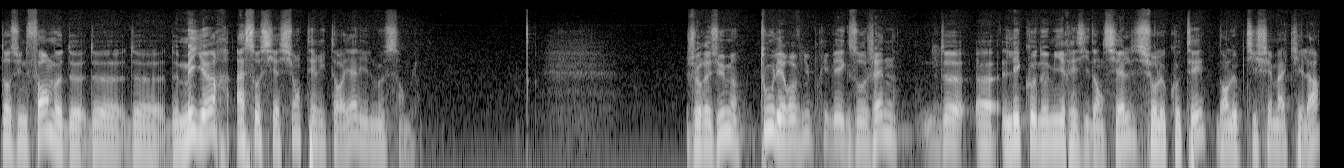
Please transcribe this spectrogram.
dans une forme de, meilleure association territoriale, il me semble. Je résume, tous les revenus privés exogènes de euh, l'économie résidentielle sur le côté, dans le petit schéma qui est là,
